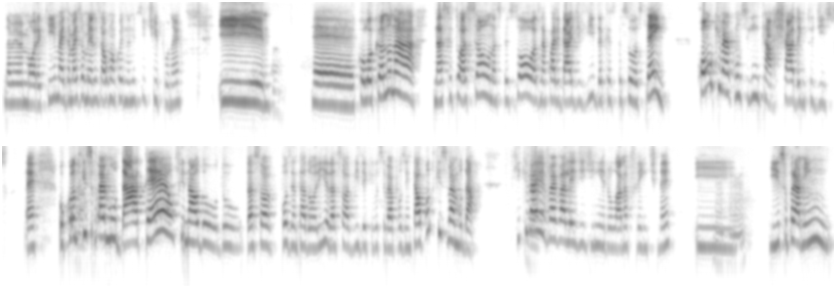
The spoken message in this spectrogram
na minha memória aqui, mas é mais ou menos alguma coisa nesse tipo, né? E é, colocando na, na situação, nas pessoas, na qualidade de vida que as pessoas têm, como que vai conseguir encaixar dentro disso? Né? O quanto que isso vai mudar até o final do, do, da sua aposentadoria, da sua vida que você vai aposentar, o quanto que isso vai mudar? O que, que vai, vai valer de dinheiro lá na frente, né? E, uhum. e isso para mim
